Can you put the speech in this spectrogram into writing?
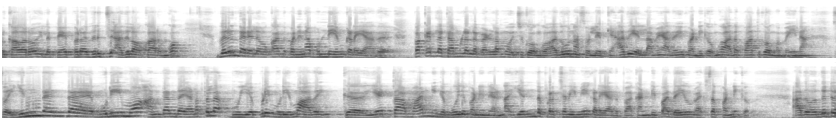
ஒரு கவரோ இல்லை பேப்பரோ விரித்து அதில் உட்காருங்க. வெறும் தரையில் உட்காந்து பண்ணினா புண்ணியம் கிடையாது கிடையாது. பக்கத்தில் டம்ளரில் வெள்ளமும் வச்சுக்கோங்க. அதுவும் நான் சொல்லியிருக்கேன். அது எல்லாமே அதையும் பண்ணிக்கோங்க. அதை பார்த்துக்கோங்க மெயினாக ஸோ இந்த இந்த முடியுமோ அந்தந்த இடத்துல மு- எப்படி முடியுமோ அதை க- ஏற்றா மாதிரி நீங்கள் பூஜை பண்ணினீங்கன்னா எந்த பிரச்சனையுமே கிடையாதுப்பா. கண்டிப்பாக தெய்வம் அக்செப்ட் பண்ணிக்கும் அது வந்துட்டு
